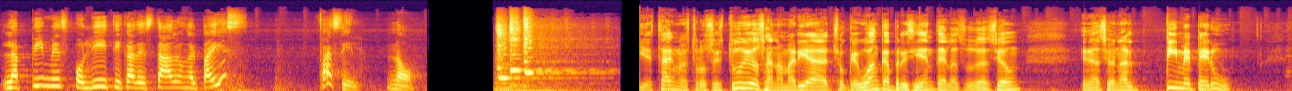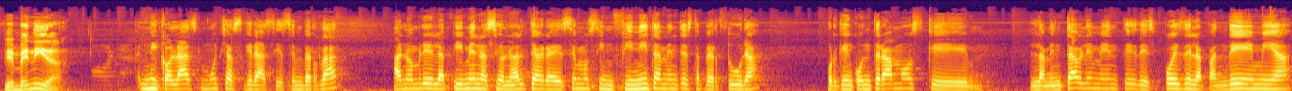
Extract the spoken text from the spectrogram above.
¿La pyme es política de Estado en el país? Fácil, no. Y está en nuestros estudios Ana María Choquehuanca, presidenta de la Asociación Nacional Pyme Perú. Bienvenida. Nicolás, muchas gracias. En verdad, a nombre de la Pyme Nacional te agradecemos infinitamente esta apertura porque encontramos que lamentablemente después de la pandemia,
